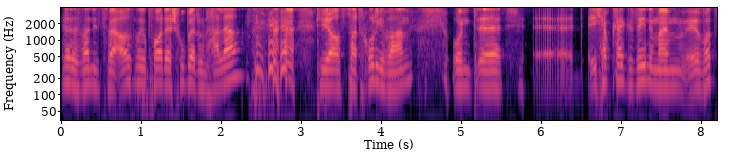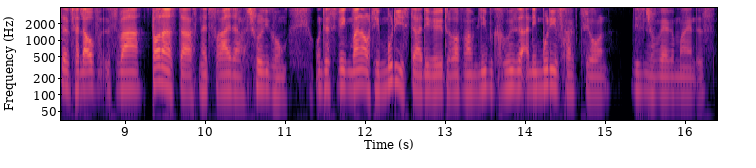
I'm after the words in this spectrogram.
Ja, das waren die zwei Außenreporter Schubert und Haller, die da auf Patrouille waren. Und äh, äh, ich habe gerade gesehen in meinem äh, WhatsApp-Verlauf, es war donnerstags, nicht freitags, Entschuldigung. Und deswegen waren auch die Muddies da, die wir getroffen haben. Liebe Grüße an die Muddi-Fraktion. Wissen schon, wer gemeint ist.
